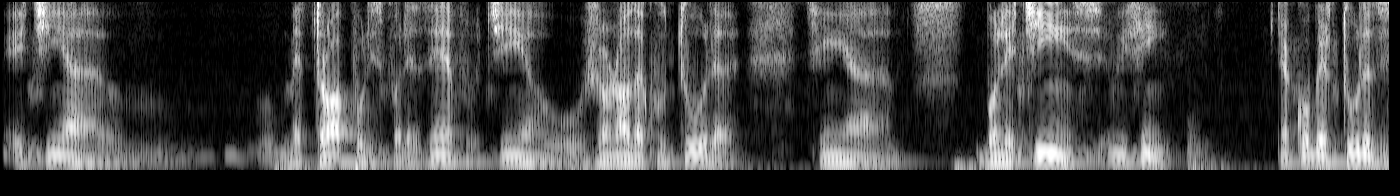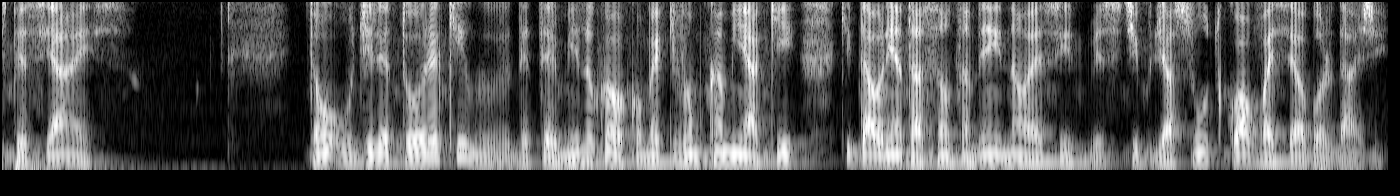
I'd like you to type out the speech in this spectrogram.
E tinha o Metrópolis, por exemplo, tinha o Jornal da Cultura, tinha boletins, enfim, tinha coberturas especiais. Então, o diretor é que determina qual- como é que vamos caminhar aqui, que dá orientação também. Não, esse, esse tipo de assunto, qual vai ser a abordagem?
